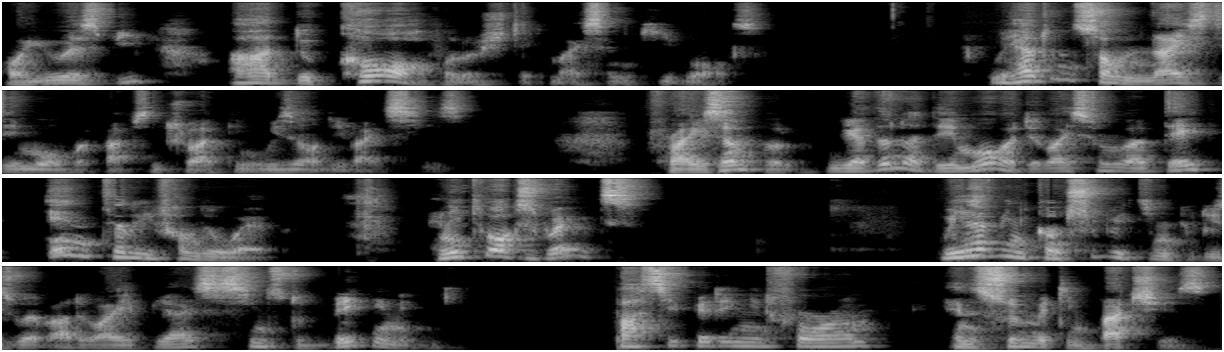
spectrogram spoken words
or USB are at the core of Logitech mice and keyboards. We have done some nice demo of apps interacting with our devices. For example, we have done a demo of a device from update entirely from the web, and it works great. We have been contributing to these web hardware APIs since the beginning, participating in forum and submitting patches.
